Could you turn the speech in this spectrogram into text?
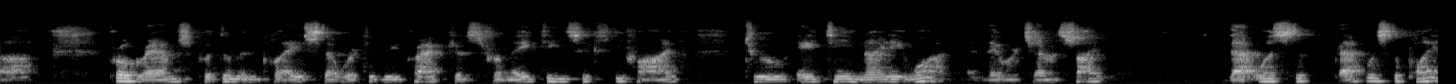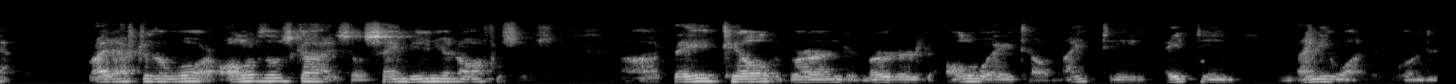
uh, programs, put them in place that were to be practiced from 1865 to 1891, and they were genocidal. That was the that was the plan. Right after the war, all of those guys, those same Union officers, uh, they killed, burned, and murdered all the way till 19, 1891 Wounded Knee.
